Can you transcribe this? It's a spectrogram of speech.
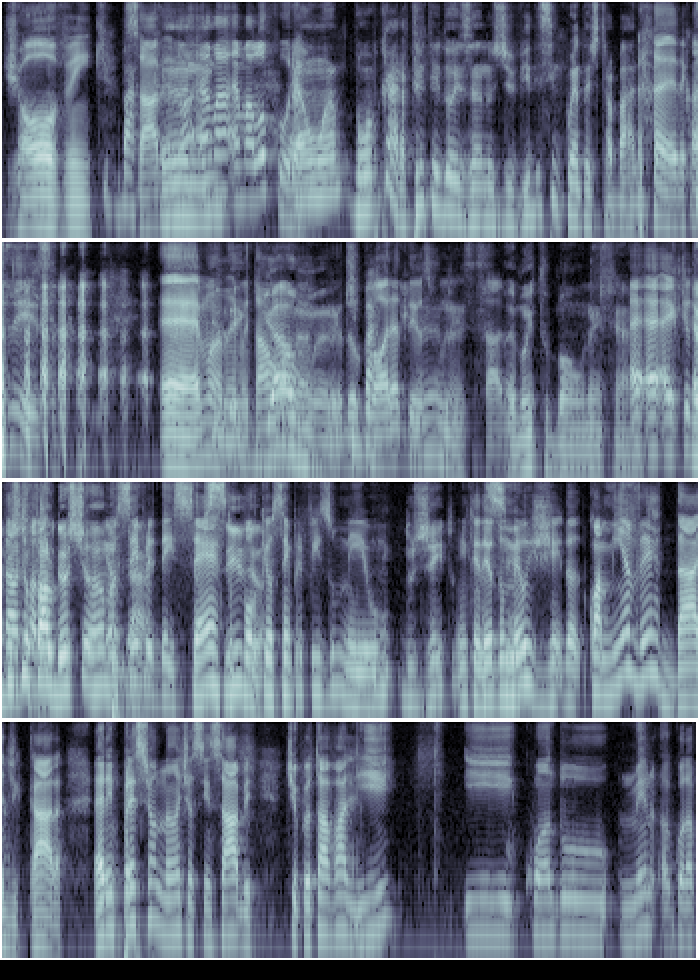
jovem, Que bacana. sabe? É uma, é uma, é uma loucura. É uma boa, cara, 32 anos de vida e 50 de trabalho. É, é quase isso. É, mano, é muita legal, onda. mano, Eu dou glória a Deus por isso, sabe? É muito bom, né, cara? É, é, é que É por isso que eu falo, Deus te ama, Eu cara. sempre dei certo Possível. porque eu sempre fiz o meu. Do jeito que Entendeu? Do meu jeito, com a minha verdade, cara. Era impressionante, assim, sabe? Tipo, eu tava ali e quando, quando a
